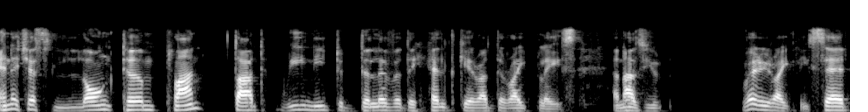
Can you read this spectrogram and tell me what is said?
NHS long-term plan that we need to deliver the healthcare at the right place. And as you very rightly said,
